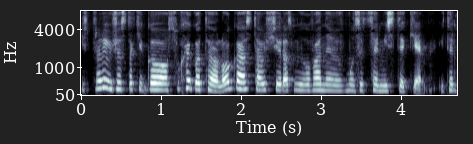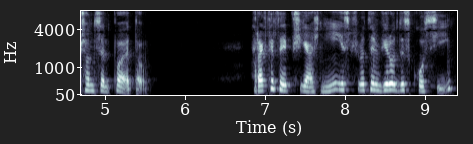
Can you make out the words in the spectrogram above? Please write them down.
i sprawił, że z takiego suchego teologa stał się rozmiłowanym w muzyce mistykiem i tęczącym poetą. Charakter tej przyjaźni jest przedmiotem wielu dyskusji.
